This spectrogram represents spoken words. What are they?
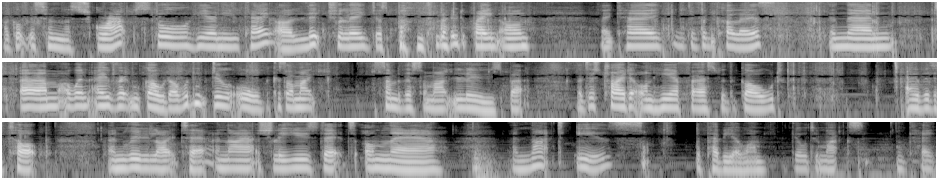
I got this from the scrap store here in the UK. I literally just bumped a load of paint on. Okay, different colours. And then um, I went over it in gold. I wouldn't do it all because I might, some of this I might lose. But I just tried it on here first with the gold over the top and really liked it and I actually used it on there. And that is the Pebeo one gilding wax. Okay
